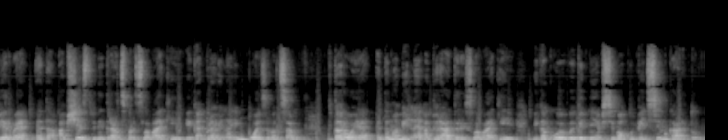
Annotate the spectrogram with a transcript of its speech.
Первое – это общественный транспорт Словакии и как правильно им пользоваться. Второе – это мобильные операторы Словакии и какую выгоднее всего купить сим-карту.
